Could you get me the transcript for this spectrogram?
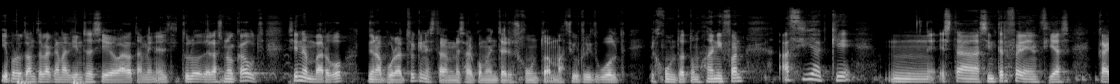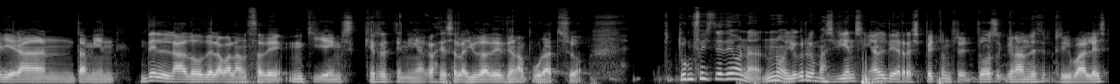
y por lo tanto la canadiense se llevara también el título de las Knockouts. Sin embargo, Deona Purazzo, quien estaba en mesa de comentarios junto a Matthew Ridwald y junto a Tom Hannifan, hacía que mm, estas interferencias cayeran también del lado de la balanza de Mickey James que retenía gracias a la ayuda de Deona Purazzo. ¿Turnface de Deona? No, yo creo que más bien señal de respeto entre dos grandes rivales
